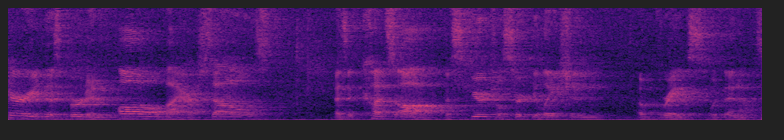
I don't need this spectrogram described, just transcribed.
carry this burden all by ourselves as it cuts off the spiritual circulation of grace within us?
